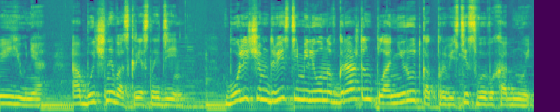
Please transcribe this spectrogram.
июня. Обычный воскресный день. Более чем 200 миллионов граждан планируют, как провести свой выходной.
